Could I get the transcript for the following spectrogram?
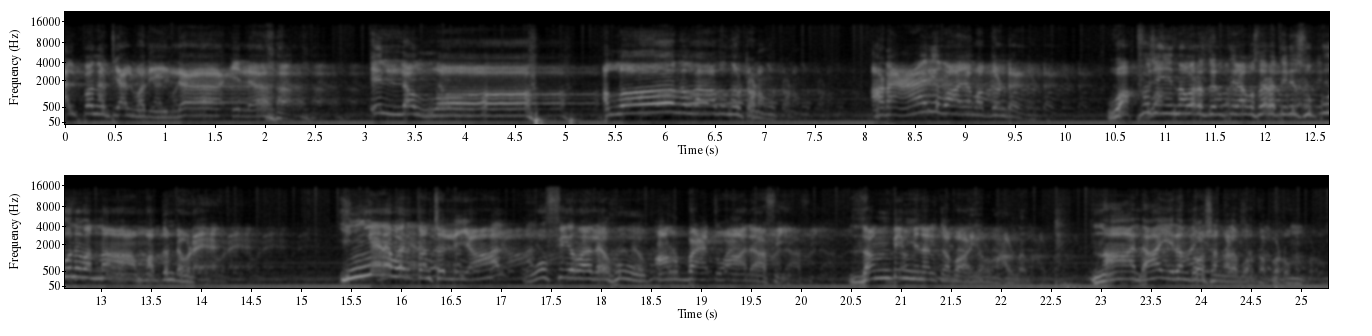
അല്പം നീട്ടിയാൽ മതി. അത് നീട്ടണം. അവിടെ ആര്യമായ മദ്ദുണ്ട്? വഖഫ് ചെയ്യുന്ന അവസരത്തിൽ അവസരത്തിൽ സുക്കൂന് വന്ന മദ്ണ്ട് അവിടെ. ഇങ്ങനെ വരുത്തം ചൊല്ലിയാൽ നാലായിരം ദോഷങ്ങൾ പൊറുക്കപ്പെടും.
